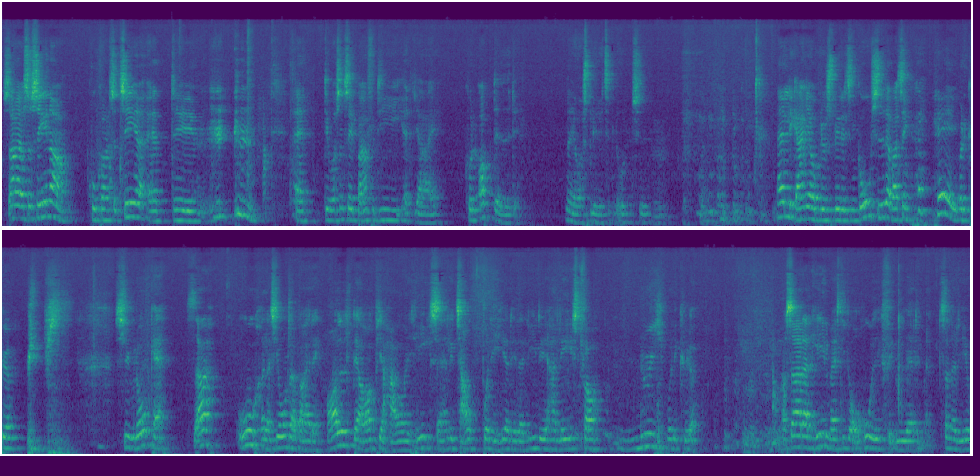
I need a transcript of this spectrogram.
Så har jeg så senere kunne konstatere, at, øh, at det var sådan set bare fordi, at jeg kun opdagede det, når jeg var splittet til den onde side. Alle de gange, jeg var blevet splittet til den gode side, der var tænkt, hey, hey, hvor det kører. Psykologen kan. Så, uh, relationsarbejde. Hold da op, jeg har jo et helt særligt tag på det her. Det er da lige det, jeg har læst for. Nøj, hvor det kører. Og så er der en hel masse, de kan overhovedet ikke finde ud af det, mand. sådan er det jo.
